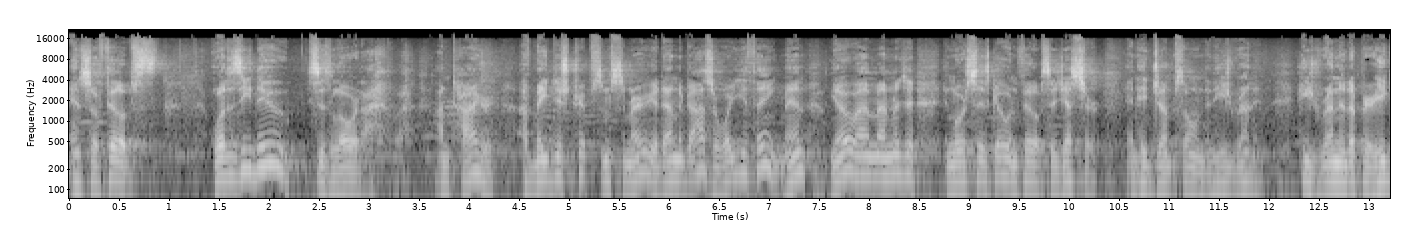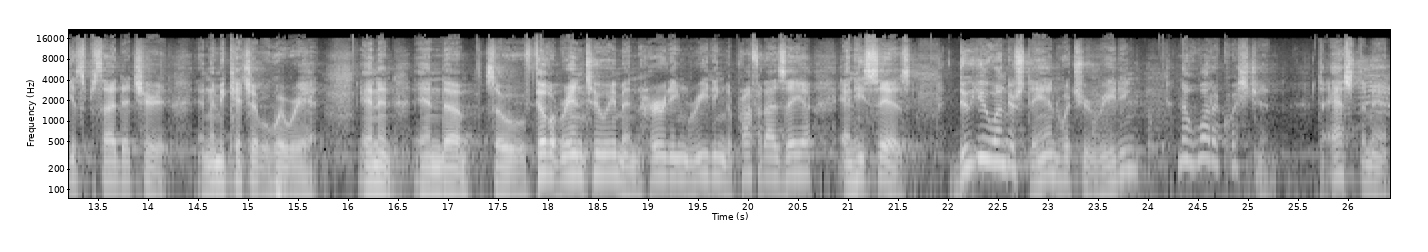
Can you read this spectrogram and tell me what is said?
And so Philip's, what does he do? He says, Lord, I, I'm tired. I've made this trip from Samaria down to Gaza. What do you think, man? You know, I'm, I'm and Lord says, go. And Philip says, yes, sir. And he jumps on and he's running. He's running up here. He gets beside that chariot, and let me catch up with where we're at. And then, and uh, so Philip ran to him and heard him reading the prophet Isaiah, and he says, "Do you understand what you're reading?" Now, what a question to ask the man.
